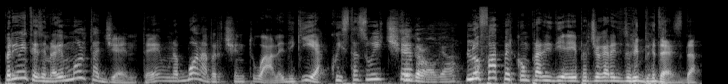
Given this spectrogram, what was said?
Praticamente sembra che molta gente, una buona percentuale di chi acquista Switch, si droga lo fa per comprare i- per giocare ai titoli Bethesda.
